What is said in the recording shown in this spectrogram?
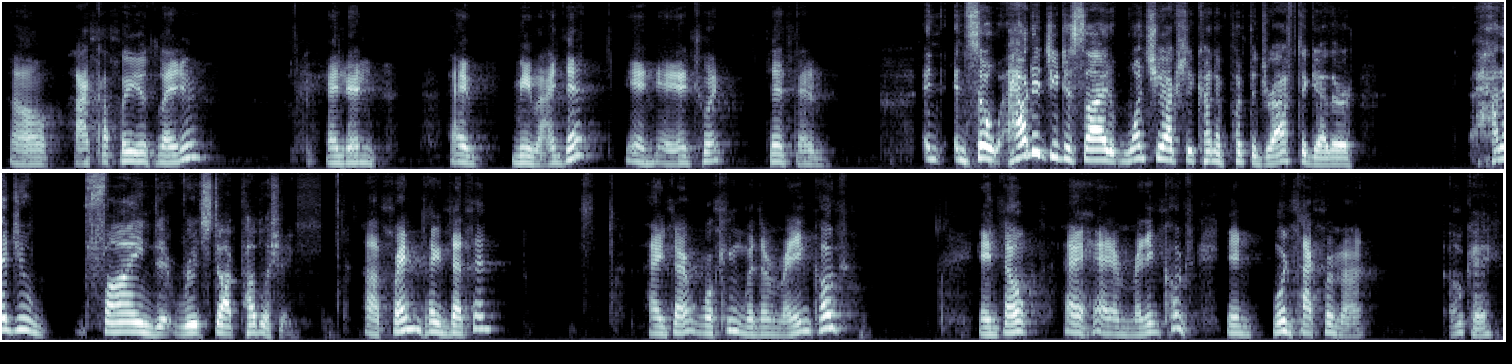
uh, a couple years later, and then I revised it and edited it since then. And and so how did you decide once you actually kind of put the draft together, how did you find Rootstock Publishing? A friend suggested I start working with a writing coach. And so I had a writing coach in Woodstock, Vermont. Okay.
